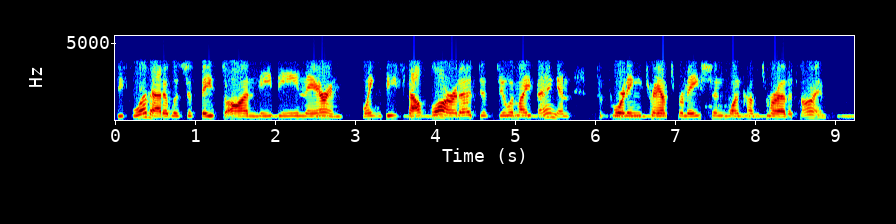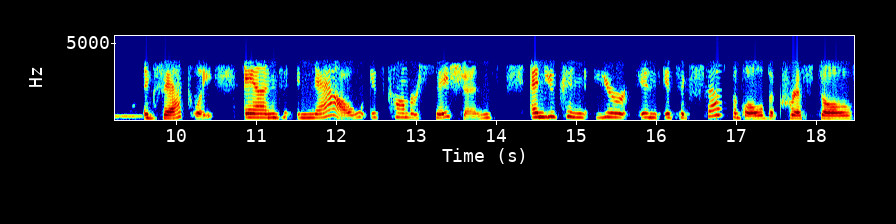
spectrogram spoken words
before that it was just based on me being there and Boynton Beach, South Florida, just doing my thing and supporting transformation one customer at a time. Exactly. And now it's conversations and you can you're in it's accessible the crystals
